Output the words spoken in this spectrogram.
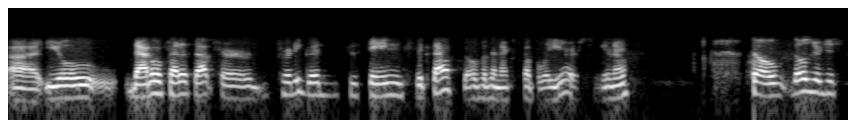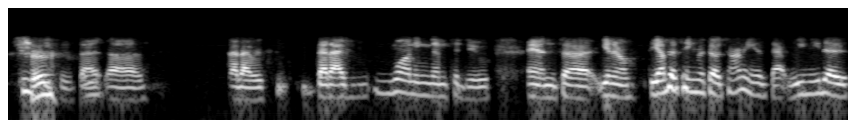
uh, you'll that'll set us up for pretty good sustained success over the next couple of years. You know. So those are just two sure. pieces that uh, that I was that I was wanting them to do. And uh, you know, the other thing with Ohtani is that we need a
